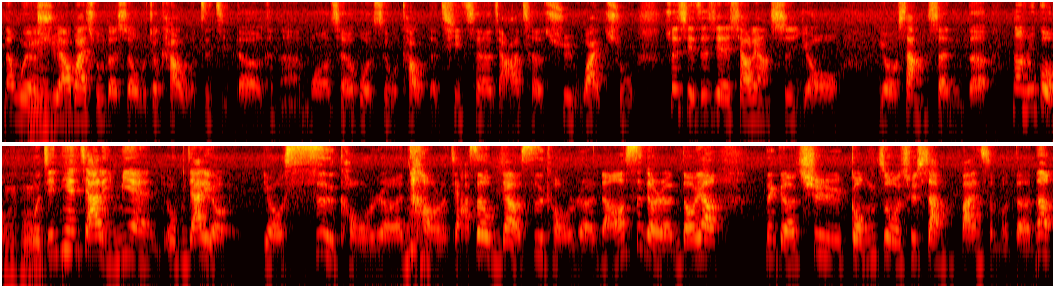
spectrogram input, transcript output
那我有需要外出的时候，我就靠我自己的可能摩托车，或者是我靠我的汽车、脚踏车去外出。所以其实这些销量是有有上升的。那如果我今天家里面，我们家里有有四口人，好了，假设我们家有四口人，然后四个人都要那个去工作、去上班什么的，那。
